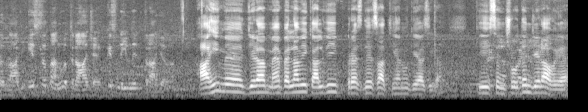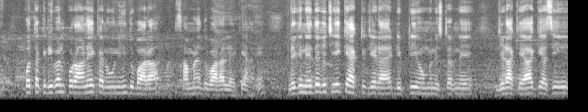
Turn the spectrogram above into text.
ਬਦਲਾਅ ਇਸ ਤੋਂ ਤੁਹਾਨੂੰ ਇਤਰਾਜ਼ ਹੈ? ਕਿਸ ਨਿਯਮ ਦੇ ਇਤਰਾਜ਼ ਹੈ? ਆਹੀ ਮੈਂ ਜਿਹੜਾ ਮੈਂ ਪਹਿਲਾਂ ਵੀ ਕੱਲ ਵੀ ਪ੍ਰੈਸ ਦੇ ਸਾਥੀਆਂ ਨੂੰ ਕਿਹਾ ਸੀਗਾ ਕਿ ਸੰਸ਼ੋਧਨ ਜਿਹੜਾ ਹੋਇਆ ਉਹ ਤਕਰੀਬਨ ਪੁਰਾਣੇ ਕਾਨੂੰਨ ਹੀ ਦੁਬਾਰਾ ਸਾਹਮਣੇ ਦੁਬਾਰਾ ਲੈ ਕੇ ਆਏ ਲੇਕਿਨ ਇਹਦੇ ਵਿੱਚ ਇੱਕ ਐਕਟ ਜਿਹੜਾ ਹੈ ਡਿਪਟੀ ਹੋਮ ਮਿਨਿਸਟਰ ਨੇ ਜਿਹੜਾ ਕਿਹਾ ਕਿ ਅਸੀਂ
